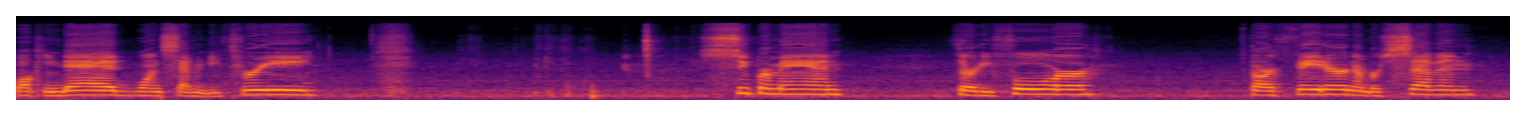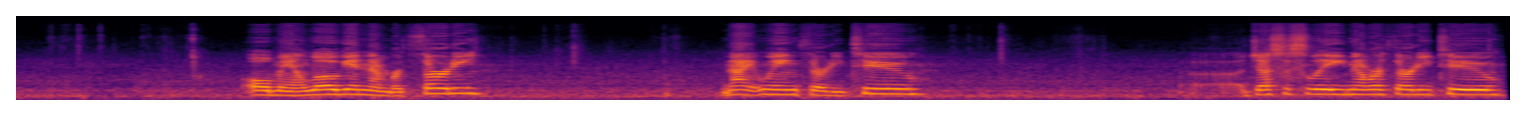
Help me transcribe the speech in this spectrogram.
Walking Dead, 173. Superman, 34. Darth Vader, number 7. Old Man Logan, number 30. Nightwing, 32. Justice League number 32.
